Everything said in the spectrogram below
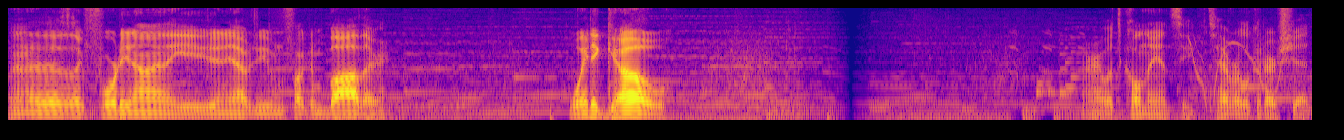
And there's like 49 that you didn't have to even fucking bother. Way to go! Alright, let's call Nancy. Let's have her look at our shit.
